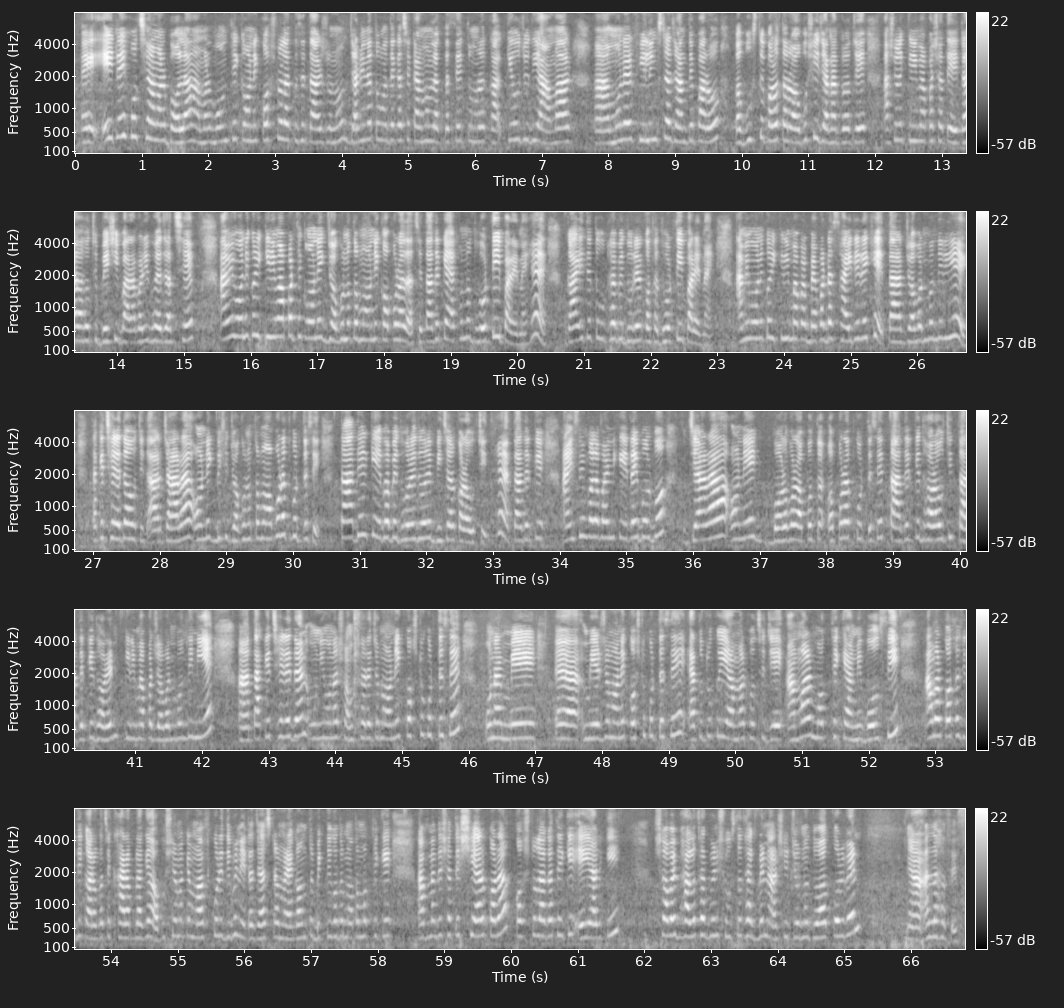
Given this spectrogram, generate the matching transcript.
এইটাই হচ্ছে আমার বলা। আমার মন থেকে অনেক কষ্ট লাগতেছে তার জন্য। জানি না তোমাদের কাছে কেমন লাগতেছে। তোমরা কেউ যদি আমার মনের ফিলিংসটা জানতে পারো বা বুঝতে পারো, তারা অবশ্যই জানাব যে আসলে ক্রিম আপার সাথে এটা হচ্ছে বেশি বাড়াবাড়ি হয়ে যাচ্ছে। আমি মনে করি ক্রিম আপার থেকে অনেক জঘন্যতম, অনেক অপরাধ আছে। তাদেরকে এখনও ধরতেই পারে নাই হ্যাঁ? গাড়িতে তো উঠাবে দূরের কথা, ধরতেই পারে নাই। আমি মনে করি ক্রিম আপার ব্যাপারটা সাইডে রেখে তার জবানবন্দি নিয়ে তাকে ছেড়ে দেওয়া উচিত। আর যারা অনেক বেশি জঘন্যতম অপরাধ করতেছে, তাদেরকে এভাবে ধরে ধরে বিচার করা উচিত। হ্যাঁ তাদেরকে আইন শৃঙ্খলা বাহিনীকে এটাই বলব, যারা অনেক বড় বড় অপরাধ করতেছে, তাদেরকে ধরা উচিত, তাদেরকে ধরেন কিরিমাপার জবানবন্দি নিয়ে তাকে ছেড়ে দেন। উনি ওনার সংসারের জন্য অনেক কষ্ট করতেছে, ওনার মেয়ে মেয়ের জন্য অনেক কষ্ট করতেছে। এতটুকুই আমার হচ্ছে যে, আমার মত থেকে আমি বলছি। আমার কথা যদি কারও কাছে খারাপ লাগে, অবশ্যই আমাকে মাফ করে দিবেন। এটা জাস্ট আমার একান্ত ব্যক্তিগত মতামত থেকে আপনাদের সাথে শেয়ার করা। কষ্ট লাগা থেকে এই আর কি। সবাই ভালো থাকবেন, সুস্থ থাকবেন, আরশির জন্য দোয়া করবেন। আল্লাহ হাফেজ।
